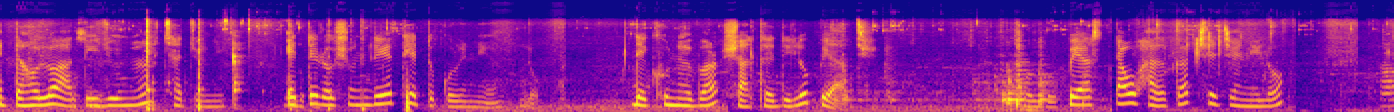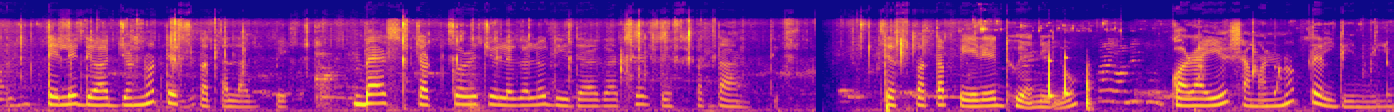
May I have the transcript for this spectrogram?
এটা হলো আটি জুনিয়র ছাঁচনি। এতে রসুন দিয়ে থেতো করে নিয়ে হলো দেখুন এবার সাথে দিল পেঁয়াজ। পেঁয়াজটাও হালকা ছেঁচে নিল। তেলে দেওয়ার জন্য তেজপাতা লাগবে। ব্যাস, চট করে চলে গেল দিদা গাছের তেজপাতা আনতে। তেজপাতা পেরে ধুয়ে নিল। কড়াইয়ে সামান্য তেল দিয়ে নিল।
